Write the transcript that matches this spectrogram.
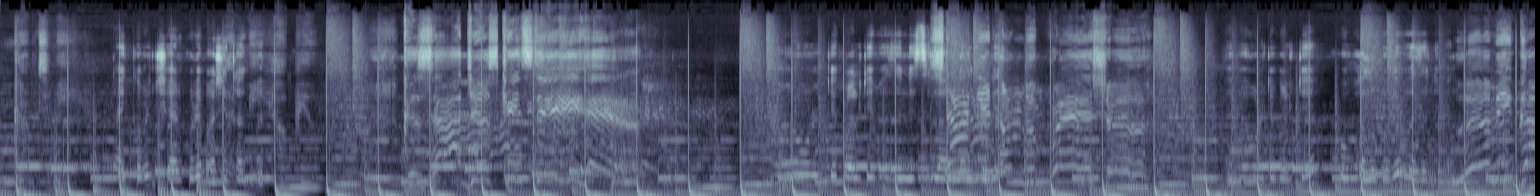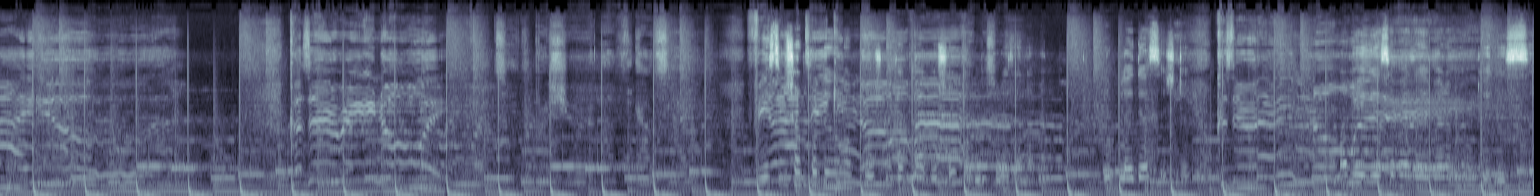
করে পাশে থাকবেন। উল্টে পাল্টে ভেজে. এবার উল্টে পাল্টে খুব ভালো করে ভেজে নেবেন. রেসিপি সম্পর্কে কোনো প্রশ্ন থাকলে অবশ্যই কমেন্ট করে জানাবেন। রিপ্লাই দেওয়ার চেষ্টা no আমার হয়ে গেছে ভাজা এবার আমি উঠিয়ে দিচ্ছি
